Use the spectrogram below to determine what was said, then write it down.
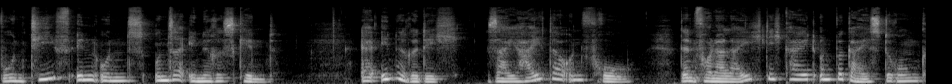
wohnt tief in uns unser inneres Kind. Erinnere dich, sei heiter und froh, denn voller Leichtigkeit und Begeisterung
